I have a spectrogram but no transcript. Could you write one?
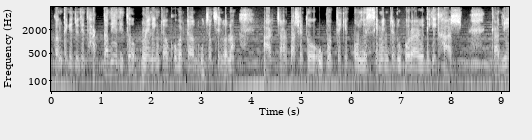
ওখান থেকে যদি ধাক্কা দিয়ে দিত রেলিংটাও খুব একটা উঁচা ছিল না। আর চারপাশে তো উপর থেকে পড়লে সিমেন্টের উপর আর ওদিকে ঘাস। কাজে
